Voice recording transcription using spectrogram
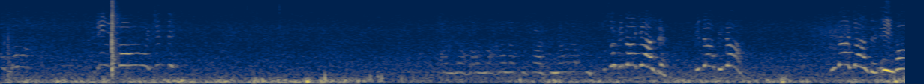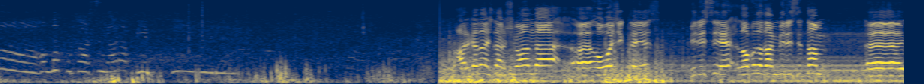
Allah. Eyvah gitti. Allah Allah Allah kurtarsın yarabbim. Musa bir daha geldi. Bir daha bir daha. Geldi. Eyvah Allah kurtarsın yarabbim. Arkadaşlar şu anda e, Ovacık'tayız. Birisi Labuda'dan birisi tam e,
